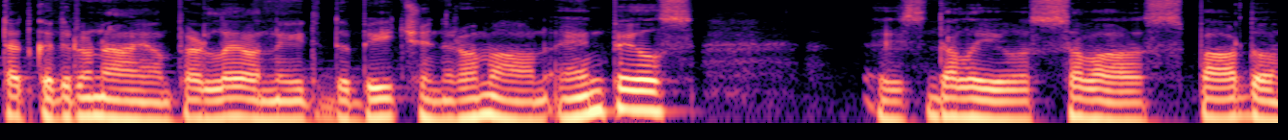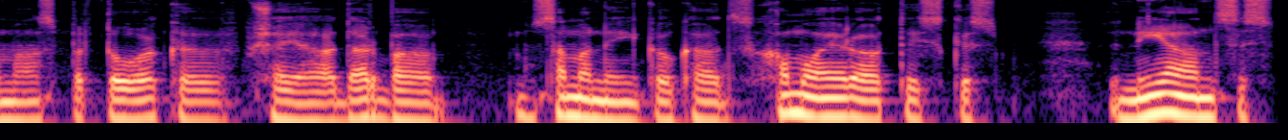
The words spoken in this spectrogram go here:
tad, kad runājām par Leonīdu Dabīčinu romānu Enpils, es dalījos savās pārdomās par to, ka šajā darbā samanīju kaut kādas homoerotiskas nianses,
